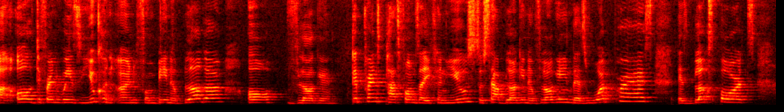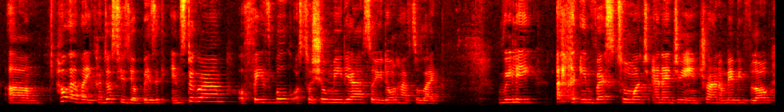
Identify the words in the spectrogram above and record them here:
uh, all different ways you can earn from being a blogger or vlogging. Different platforms that you can use to start blogging and vlogging. There's WordPress, there's Blogspot. Um, however, you can just use your basic Instagram or Facebook or social media so you don't have to like really invest too much energy in trying to maybe vlog.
